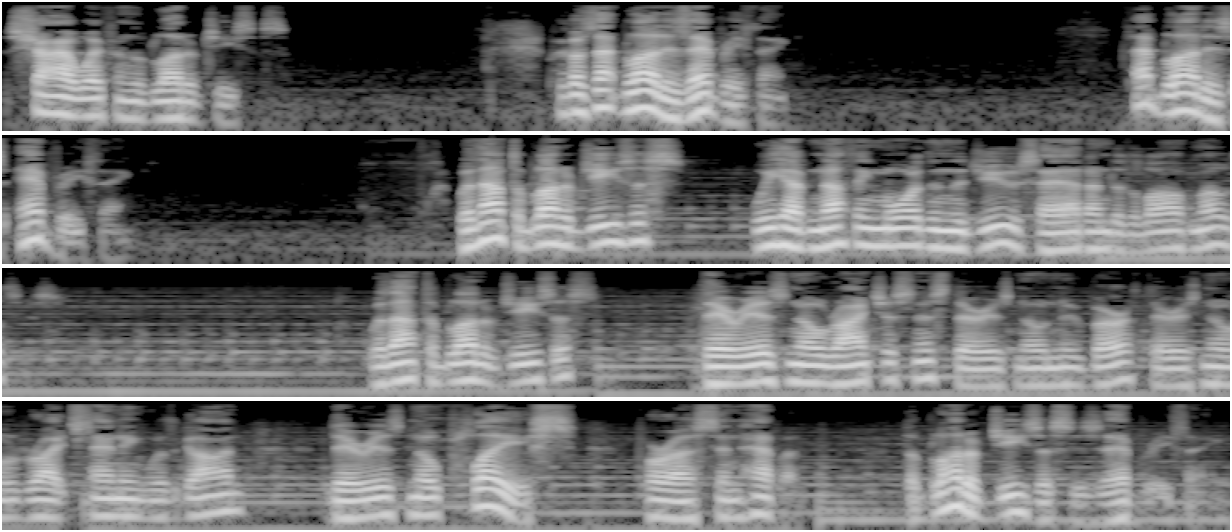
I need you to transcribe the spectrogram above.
shy away from the blood of Jesus. Because that blood is everything. That blood is everything. Without the blood of Jesus, we have nothing more than the Jews had under the law of Moses. Without the blood of Jesus, there is no righteousness, there is no new birth, there is no right standing with God, there is no place for us in heaven. The blood of Jesus is everything.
